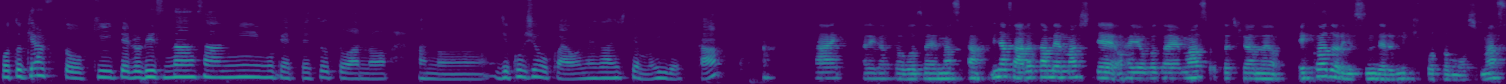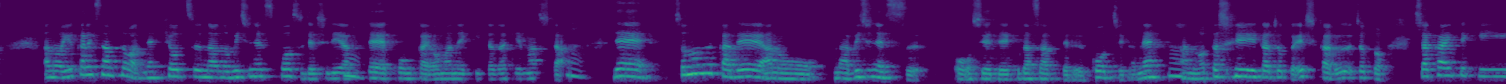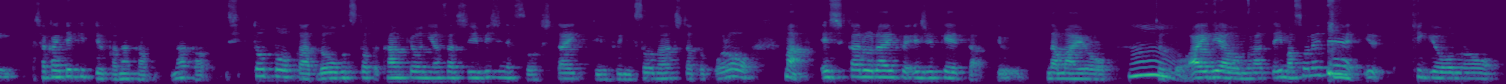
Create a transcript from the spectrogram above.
ポッドキャストを聞いてるリスナーさんに向けて、ちょっとあのあの自己紹介お願いしてもいいですか？はい、ありがとうございます。あ、皆さん改めましておはようございます。私はあのエクアドルに住んでるミキコと申します。あのゆかりさんとはね共通のあのビジネスコースで知り合って、うん、今回お招きいただきました。うん、で、その中であのなビジネスを教えてくださってるコーチがね、うん、あの私がちょっとエシカルちょっと社会的社会的っていうかなんかなんか人とか動物とか環境に優しいビジネスをしたいっていうふうに相談したところ、まあ、エシカルライフエデュケーターっていう名前をちょっとアイデアをもらって、うん、今それで 起業の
